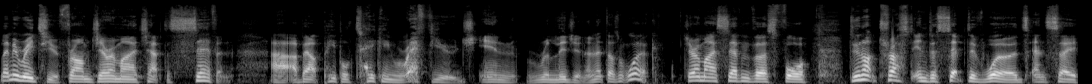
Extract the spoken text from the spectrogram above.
Let me read to you from Jeremiah chapter 7 uh, about people taking refuge in religion, and it doesn't work. Jeremiah 7, verse 4 Do not trust in deceptive words and say,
